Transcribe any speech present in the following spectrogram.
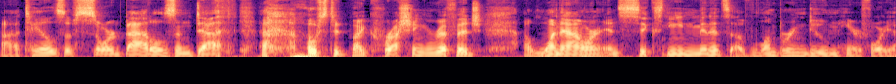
Uh, tales of sword battles and death, hosted by crushing riffage. A one hour and 16 minutes of lumbering doom here for you.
